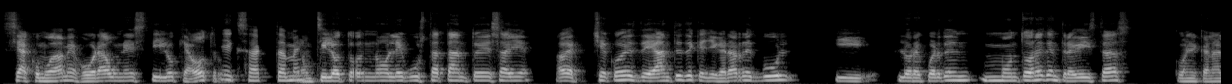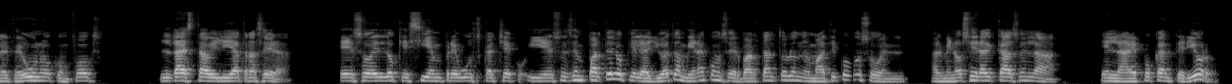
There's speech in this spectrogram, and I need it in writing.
se acomoda mejor a un estilo que a otro. Y a un Exactamente. piloto no le gusta tanto esa... A ver, Checo desde antes de que llegara Red Bull, y lo recuerdo en montones de entrevistas con el canal F1, con Fox, la estabilidad trasera. Eso es lo que siempre busca Checo. Y eso es en parte lo que le ayuda también a conservar tanto los neumáticos, o en, al menos era el caso en la, en la época anterior.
